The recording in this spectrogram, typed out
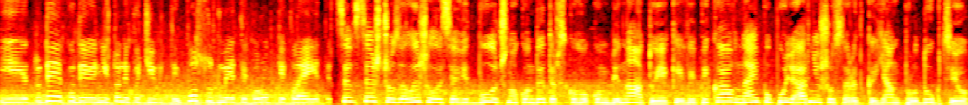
і туди, куди ніхто не хотів йти. Посуд мити, коробки клеїти. Це все, що залишилося від булочно-кондитерського комбінату, який випікав найпопулярнішу серед киян продукцію.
